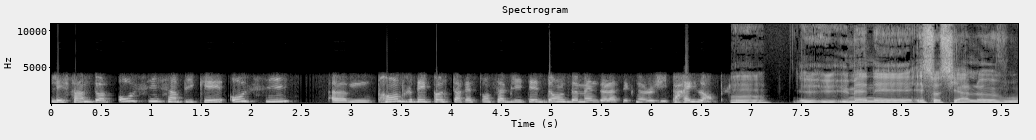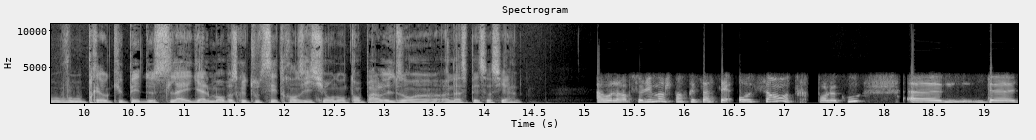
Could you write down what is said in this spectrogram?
les femmes doivent aussi s'impliquer, aussi euh, prendre des postes à responsabilité dans le domaine de la technologie, par exemple. Mmh. Humaine et, sociale, vous vous préoccupez de cela également parce que toutes ces transitions dont on parle, elles ont un aspect social? Ah, alors absolument, je pense que ça c'est au centre, pour le coup, euh, de,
